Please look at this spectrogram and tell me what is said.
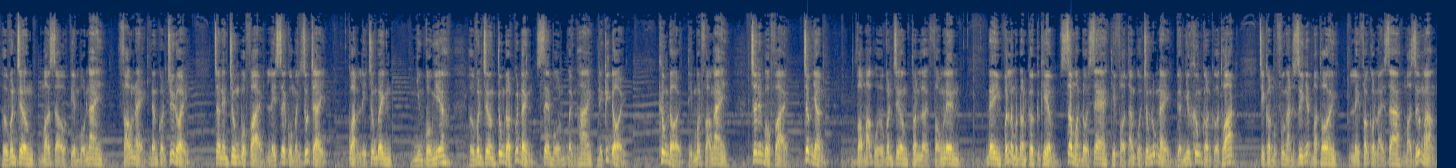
Hứa Vân Trường mã 6 tiến 4 ngay, pháo này đang còn truy đuổi, cho nên Trung buộc phải lấy xe của mình rút chạy, quản lý trung binh. Nhưng vô nghĩa, Hứa Vân Trường tung đòn quyết định C4 bệnh 2 để kích đổi. Không đổi thì mất pháo ngay, cho nên buộc phải chấp nhận. Vỏ mã của Hứa Vân Trương thuận lợi phóng lên. Đây vẫn là một đòn cờ cực hiểm, sau màn đổi xe thì pháo 8 của Trung lúc này gần như không còn cửa thoát. Chỉ còn một phương án duy nhất mà thôi, lấy pháo còn lại ra mà giữ mạng.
